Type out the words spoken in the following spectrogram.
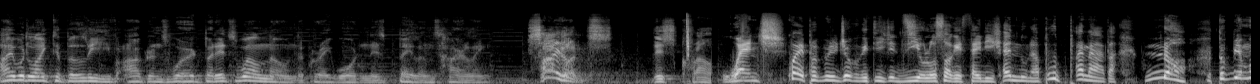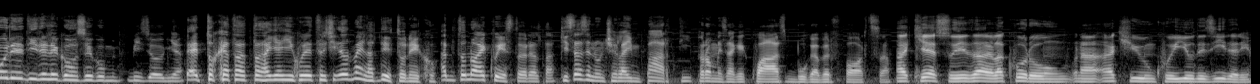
I would like to believe Ogren's word, but it's well known the Grey Warden is Balin's hireling. Silence! This crown. Wench! Qua è proprio il gioco che ti dice, zio, lo so che stai dicendo una puttanata. No! Dobbiamo dire le cose come bisogna. È toccato tagliargli quelle treccine. Ormai l'ha detto Neko. Ha detto no, è questo in realtà. Chissà se non ce l'ha in parti, però mi sa che qua sbuca per forza. Ha chiesto di dare la corona a chiunque io desideri.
